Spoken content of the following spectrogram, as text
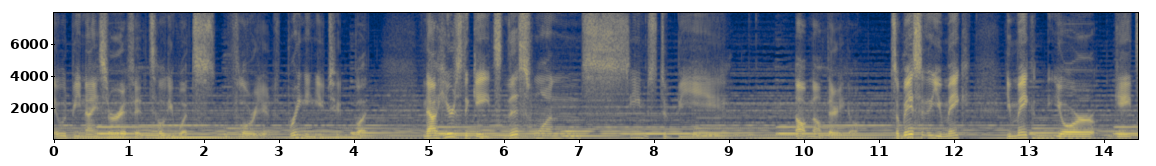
it, would be nicer if it told you what floor it's bringing you to, but now here's the gates. This one seems to be... Oh, no, there you go. So basically you make you make your gate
